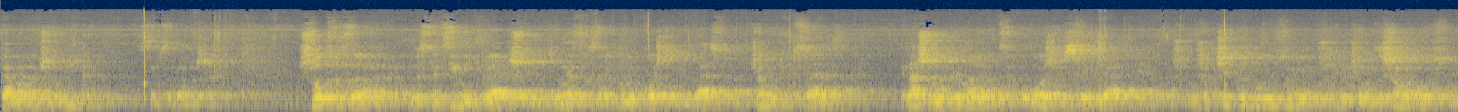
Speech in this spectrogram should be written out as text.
певного чоловіка, що це за інвестиційний проєкт щодо будівництва за рахунок коштів інвестора, в чому тут сенс, і на що ми приймаємо це положення, свій порядок. Щоб чітко було зрозуміло, щоб ви чули, за що ми голосуємо.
